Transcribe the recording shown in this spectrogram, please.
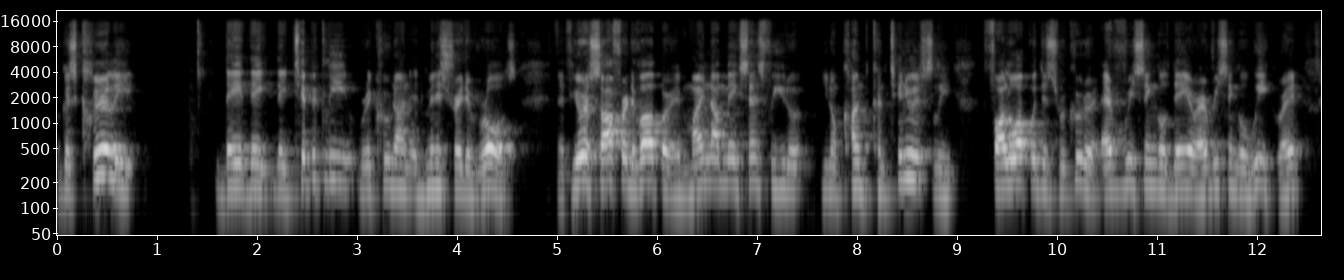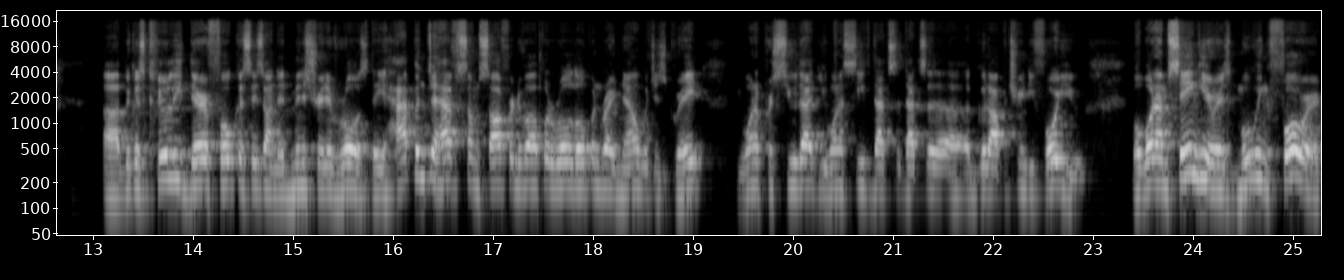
because clearly they they they typically recruit on administrative roles. And if you're a software developer, it might not make sense for you to, you know, con- continuously follow up with this recruiter every single day or every single week, right? uh, because clearly their focus is on administrative roles. They happen to have some software developer role open right now, which is great. You want to pursue that. You want to see if that's that's a, a good opportunity for you. But what I'm saying here is, moving forward,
